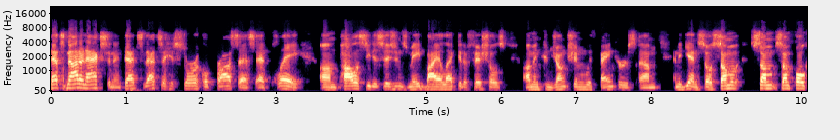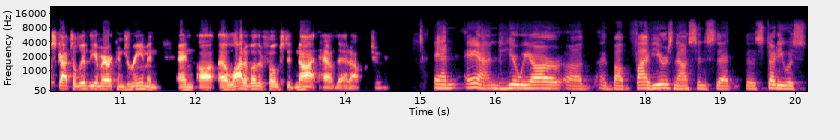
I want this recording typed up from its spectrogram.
that's not an accident. That's that's a historical process at play. Um, policy decisions made by elected officials um, in conjunction with bankers. Um, and again so some some some folks got to live the american dream and and uh, a lot of other folks did not have that opportunity. And and here we are uh, about five years now since that the study was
